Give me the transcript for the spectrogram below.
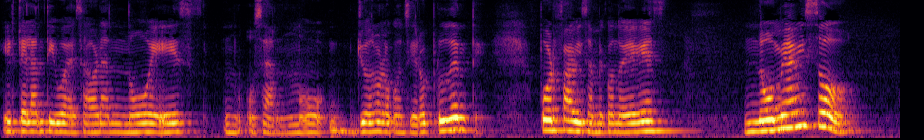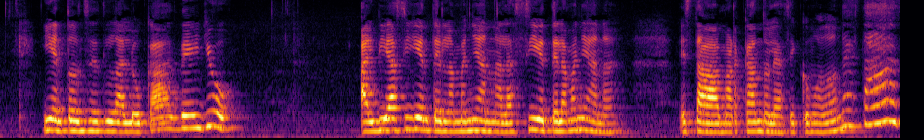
irte a la antigua a esa hora no es, o sea, no, yo no lo considero prudente. Porfa, avísame cuando llegues. No me avisó. Y entonces la loca de yo, al día siguiente en la mañana, a las 7 de la mañana, estaba marcándole así como, ¿dónde estás?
